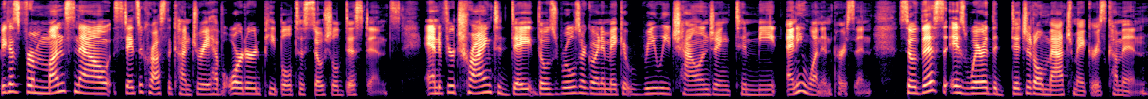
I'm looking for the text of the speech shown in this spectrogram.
because for months now, states across the country have ordered people to social distance. And if you're trying to date, those rules are going to make it really challenging to meet anyone in person. So, this is where the digital matchmakers come in.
